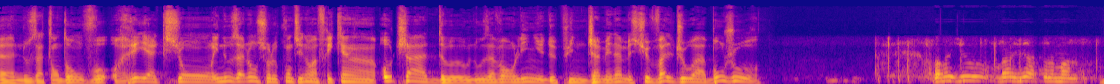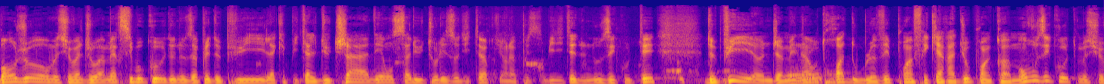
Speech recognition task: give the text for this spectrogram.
euh, Nous attendons vos réactions. Et nous allons sur le continent africain, au Tchad, où nous avons en ligne depuis N'Djamena Monsieur Valjoua. Bonjour. Bonjour, bonjour à tout le monde. Bonjour Monsieur Valjoua, merci beaucoup de nous appeler depuis la capitale du Tchad et on salue tous les auditeurs qui ont la possibilité de nous écouter depuis N'Djamena au www.africaradio.com. On vous écoute Monsieur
